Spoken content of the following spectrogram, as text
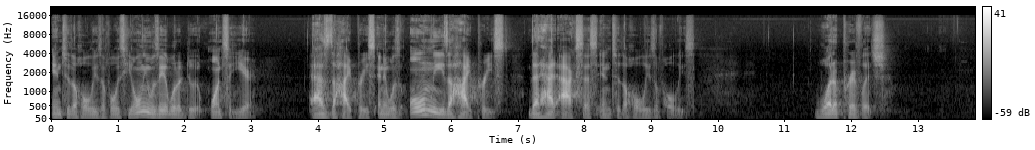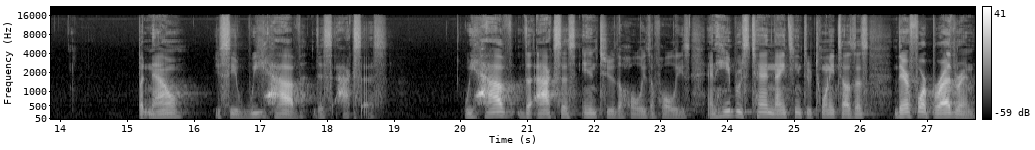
into the holies of holies. He only was able to do it once a year as the high priest, and it was only the high priest that had access into the holies of holies. What a privilege. But now, you see, we have this access. We have the access into the holies of holies. And Hebrews 10 19 through 20 tells us, Therefore, brethren,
